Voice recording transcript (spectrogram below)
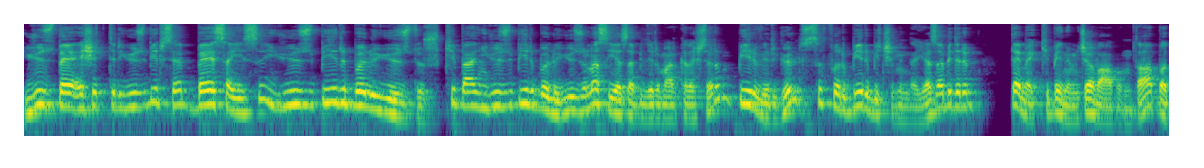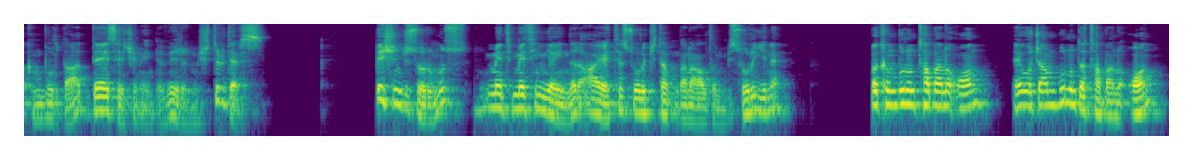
100b eşittir 101 ise b sayısı 101 bölü 100'dür. Ki ben 101 bölü 100'ü nasıl yazabilirim arkadaşlarım? 1,01 biçiminde yazabilirim. Demek ki benim cevabım da bakın burada D seçeneğinde verilmiştir deriz. Beşinci sorumuz Met Metin Yayınları AYT soru kitabından aldığım bir soru yine. Bakın bunun tabanı 10. E hocam bunun da tabanı 10.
